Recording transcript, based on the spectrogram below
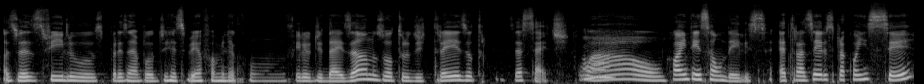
Às vezes, filhos, por exemplo, de receber uma família com um filho de 10 anos, outro de 13, outro de 17. Uau! Qual a intenção deles? É trazer eles para conhecer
